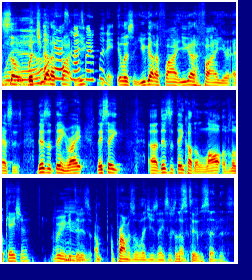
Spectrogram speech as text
so, but you gotta Okay, that's find. a nice you- way to put it. Listen, you gotta find you gotta find your essence. There's a thing, right? They say uh, there's a thing called the law of location. We're gonna get Mm. to this. I, I promise we'll let you say some Who, stuff too. who said this?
